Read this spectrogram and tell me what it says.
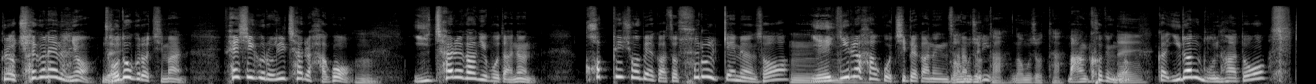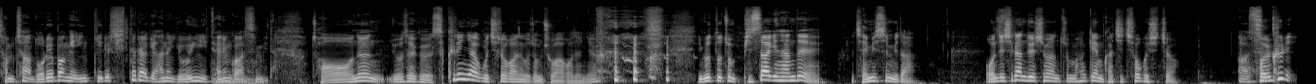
그리고 최근에는요. 네. 저도 그렇지만 회식으로 1차를 하고 음. 2차를 가기보다는 커피숍에 가서 술을 깨면서 음. 얘기를 하고 집에 가는 사람들이 너무 좋다. 너무 좋다. 많거든요. 네. 그러니까 이런 문화도 점차 노래방의 인기를 시들하게 하는 요인이 되는 음. 것 같습니다. 저는 요새 그 스크린 야구 치러 가는 거 좀 좋아하거든요. 이것도 좀 비싸긴 한데 재밌습니다. 언제 시간 되시면 좀 한 게임 같이 치워보시죠. 아, 스크린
